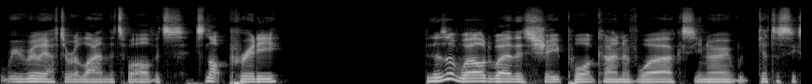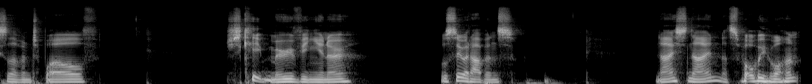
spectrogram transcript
we really have to rely on the 12. It's it's not pretty. But there's a world where this sheep port kind of works, you know, we get to 6 11 12. Just keep moving, you know. We'll see what happens. Nice, nine. That's what we want.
